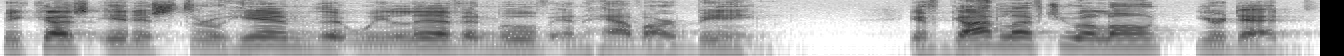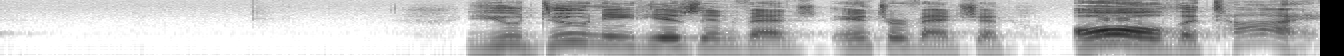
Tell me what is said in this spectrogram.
Because it is through Him that we live and move and have our being. If God left you alone, you're dead. You do need His intervention all the time.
